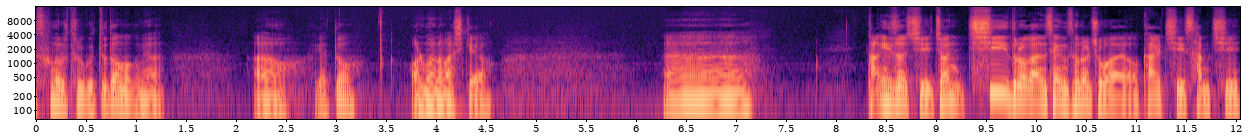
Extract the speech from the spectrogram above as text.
손으로 들고 뜯어 먹으면 아유 이게 또 얼마나 맛있게요. 아, 강희선 씨, 전 치 들어간 생선을 좋아해요. 갈치, 삼치,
